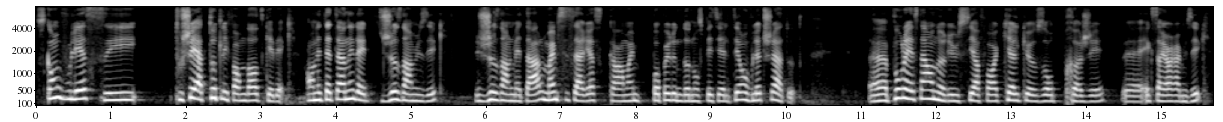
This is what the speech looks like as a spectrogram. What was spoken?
Ce qu'on voulait, c'est toucher à toutes les formes d'art du Québec. On était tanné d'être juste dans la musique, juste dans le métal, même si ça reste quand même pas pire une de nos spécialités, on voulait toucher à toutes. Euh, pour l'instant, on a réussi à faire quelques autres projets euh, extérieurs à la musique,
